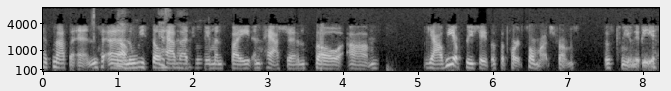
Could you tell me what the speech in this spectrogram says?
It's not the end, and no, we still have not. that dream and fight and passion. So, um, yeah, we appreciate the support so much from this community,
